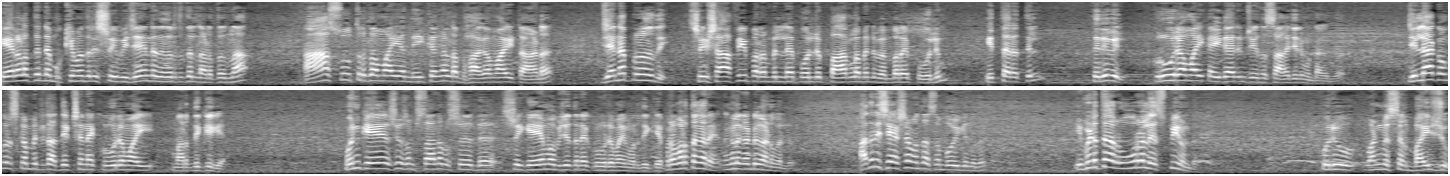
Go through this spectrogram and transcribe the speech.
കേരളത്തിന്റെ മുഖ്യമന്ത്രി ശ്രീ വിജയന്റെ നേതൃത്വത്തിൽ നടത്തുന്ന ആസൂത്രിതമായ നീക്കങ്ങളുടെ ഭാഗമായിട്ടാണ് ജനപ്രതിനിധി ശ്രീ ഷാഫി പറമ്പിലിനെ പോലൊരു പാർലമെന്റ് മെമ്പറെ പോലും ഇത്തരത്തിൽ തെരുവിൽ ക്രൂരമായി കൈകാര്യം ചെയ്യുന്ന സാഹചര്യം ഉണ്ടാകുന്നത്. ജില്ലാ കോൺഗ്രസ് കമ്മിറ്റിയുടെ അധ്യക്ഷനെ ക്രൂരമായി മർദ്ദിക്കുക മുൻ കെ എസ് യു സംസ്ഥാന പ്രസിഡന്റ് ശ്രീ കെ എം അഭിജിത്തിനെ ക്രൂരമായി മർദ്ദിക്കുക പ്രവർത്തകരെ നിങ്ങൾ കണ്ടു കാണുമല്ലോ. അതിനുശേഷം എന്താ സംഭവിക്കുന്നത്? ഇവിടുത്തെ റൂറൽ എസ് പി ഉണ്ട്. ഒരു വൺ മിസ്റ്റർ ബൈജു.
